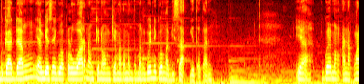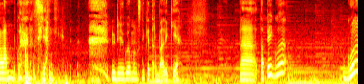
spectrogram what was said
begadang yang biasanya gue keluar nongki nongki sama teman-teman gue nih gue nggak bisa gitu kan. Ya gue emang anak malam bukan anak siang. Dunia gue emang sedikit terbalik ya. Nah tapi gue gue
